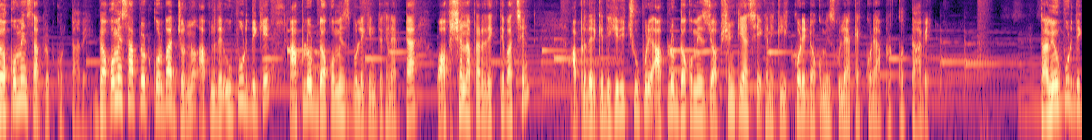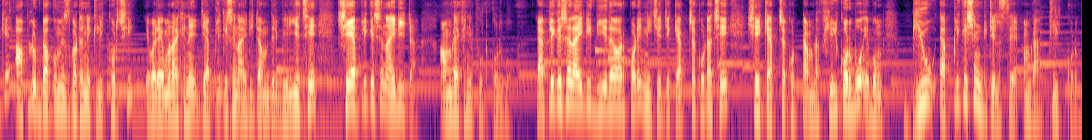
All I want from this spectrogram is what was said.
ডকুমেন্টস আপলোড করতে হবে। ডকুমেন্টস আপলোড করবার জন্য আপনাদের উপর দিকে আপলোড ডকুমেন্টস বলে কিন্তু এখানে একটা অপশান আপনারা দেখতে পাচ্ছেন। আপনাদেরকে দেখিয়ে দিচ্ছি, উপরে আপলোড ডকুমেন্টস যে অপশনটি আছে, এখানে ক্লিক করে ডকুমেন্টসগুলো এক এক করে আপলোড করতে হবে। তো আমি উপর দিকে আপলোড ডকুমেন্টস বাটনে ক্লিক করছি। এবারে আমরা এখানে যে অ্যাপ্লিকেশন আইডিটা আমাদের বেরিয়েছে, সেই অ্যাপ্লিকেশন আইডিটা আমরা এখানে পুট করব। অ্যাপ্লিকেশন আইডি দিয়ে দেওয়ার পরে নিচে যে ক্যাপচা কোড আছে, সেই ক্যাপচা কোডটা আমরা ফিল করব এবং ভিউ অ্যাপ্লিকেশন ডিটেলসে আমরা ক্লিক করব।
